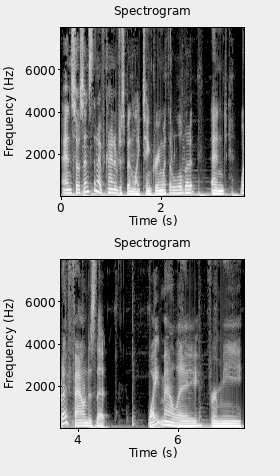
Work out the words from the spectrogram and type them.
and so since then I've kind of just been like tinkering with it a little bit. And what I've found is that white Malay for me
